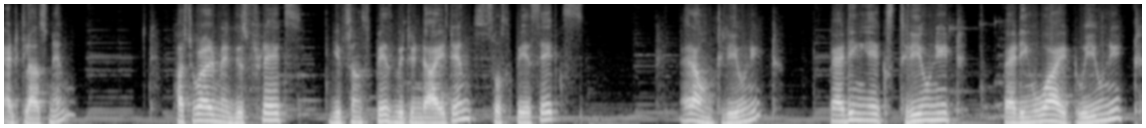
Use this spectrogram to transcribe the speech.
Add class name. First of all i'll make this flex. Give some space between the items. So space x. Around 3 unit. Padding x 3 unit. Padding y 2 unit.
